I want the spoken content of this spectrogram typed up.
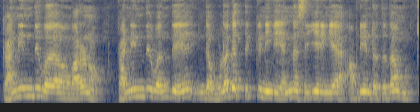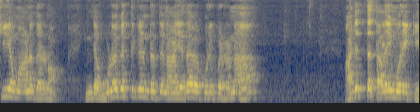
கனிந்து வ வரணும். கனிந்து வந்து இந்த உலகத்துக்கு நீங்கள் என்ன செய்கிறீங்க அப்படின்றது தான் முக்கியமான தருணம். இந்த உலகத்துக்குன்றது நான் எதை குறிப்பிடுறேன்னா அடுத்த தலைமுறைக்கு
